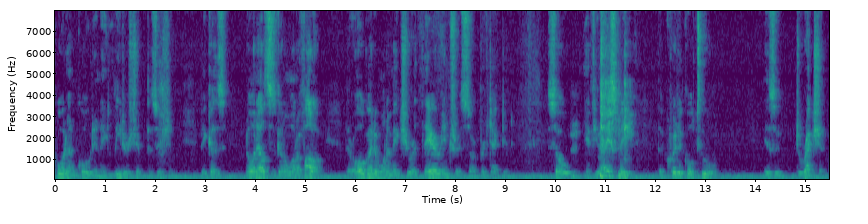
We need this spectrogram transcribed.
quote unquote, in a leadership position because no one else is going to want to follow. They're all going to want to make sure their interests are protected. So, if you ask me, the critical tool is a direction,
